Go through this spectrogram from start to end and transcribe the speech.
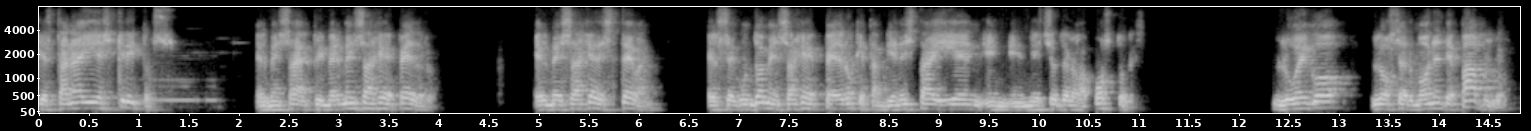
que están ahí escritos, el, mensaje, el primer mensaje de Pedro, el mensaje de Esteban, el segundo mensaje de Pedro, que también está ahí en, en Hechos de los Apóstoles. Luego, los sermones de Pablo,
